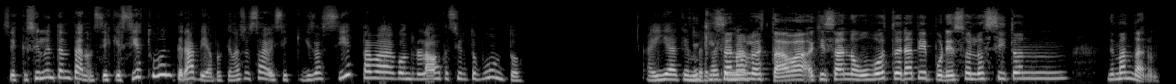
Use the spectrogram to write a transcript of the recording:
si es que sí lo intentaron, si es que sí estuvo en terapia, porque no se sabe, si es que quizás sí estaba controlado hasta cierto punto. Ahí ya que en verdad quizás no más- lo estaba, quizás no hubo terapia y por eso los Citon demandaron.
